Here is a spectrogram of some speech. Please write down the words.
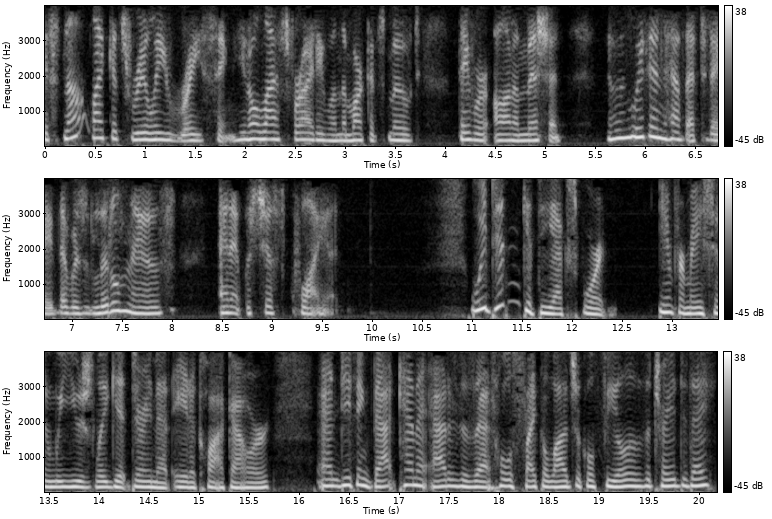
it's not like it's really racing. You know, last Friday when the markets moved, they were on a mission. And we didn't have that today. There was little news and it was just quiet. We didn't get the export information we usually get during that eight o'clock hour. And do you think that kind of added to that whole psychological feel of the trade today?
